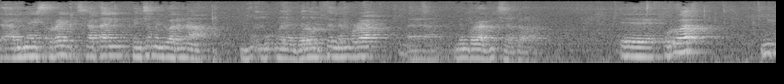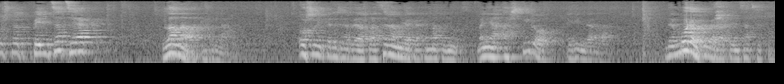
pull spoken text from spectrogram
ari naiz orain eskatarin pentsamenduarena borobiltzen denbora, eh, denbora bitzea da. E, oroar, nik uste dut pentsatzeak lana dakarrela. Oso interesgarria da, plazera handiak ematen dut, baina astiro egin behar da. Denbora behar da pentsatzeko.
